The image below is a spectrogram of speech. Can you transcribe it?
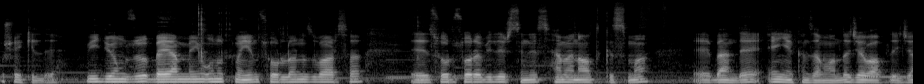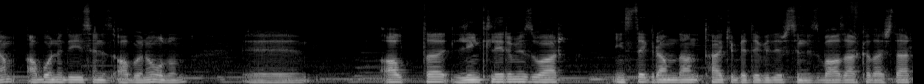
Bu şekilde. Videomuzu beğenmeyi unutmayın. Sorularınız varsa e, soru sorabilirsiniz. Hemen alt kısma e, ben de en yakın zamanda cevaplayacağım. Abone değilseniz abone olun. E, altta linklerimiz var. Instagram'dan takip edebilirsiniz. Bazı arkadaşlar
